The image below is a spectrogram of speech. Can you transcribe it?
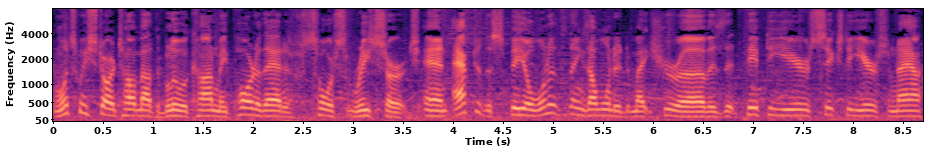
Once we started talking about the blue economy, part of that is source research. And after the spill, one of the things I wanted to make sure of is that 50 years, 60 years from now,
